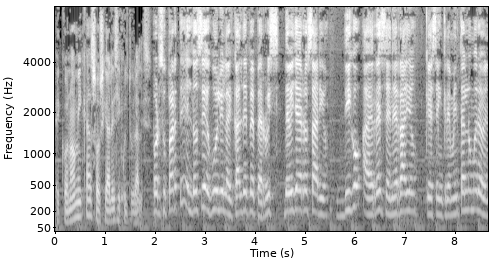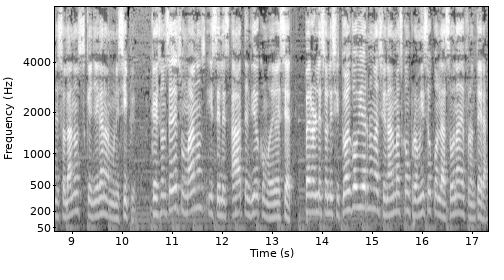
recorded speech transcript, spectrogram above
económicas, sociales y culturales. Por su parte, el 12 de julio, el alcalde Pepe Ruiz de Villa de Rosario dijo a RCN Radio que se incrementa el número de venezolanos que llegan al municipio que son seres humanos y se les ha atendido como debe ser, pero le solicitó al gobierno nacional más compromiso con la zona de frontera,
